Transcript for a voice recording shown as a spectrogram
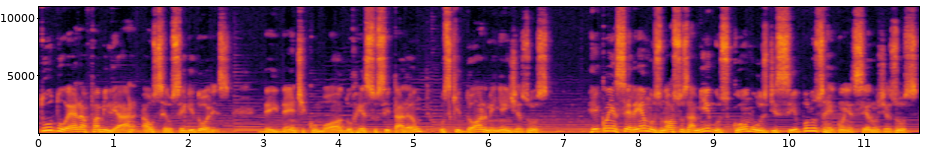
tudo era familiar aos seus seguidores. De idêntico modo ressuscitarão os que dormem em Jesus. Reconheceremos nossos amigos como os discípulos reconheceram Jesus.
